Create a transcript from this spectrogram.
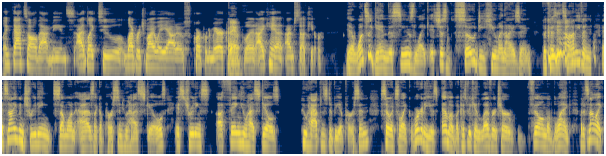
Like that's all that means. I'd like to leverage my way out of corporate America, Damn. but I can't. I'm stuck here. Yeah, once again, this seems like it's just so dehumanizing because it's Yeah. not even it's not even treating someone as like a person who has skills. It's treating a thing who has skills who happens to be a person. So it's like we're going to use Emma because we can leverage her fill in the blank. But it's not like,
